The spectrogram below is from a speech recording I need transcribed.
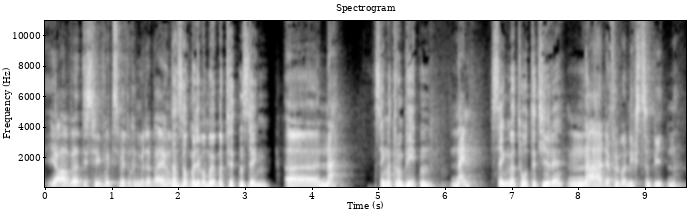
Ja, aber deswegen wolltest du mir doch immer dabei haben. Dann sag mal lieber mal, ob wir Titten singen. äh, na, Singen wir Trompeten. nein, Singen wir tote Tiere. na, der Film hat nichts zum Bieten.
